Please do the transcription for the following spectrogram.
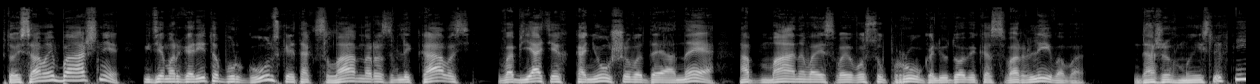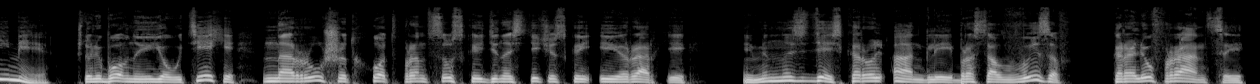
В той самой башне, где Маргарита Бургундская так славно развлекалась в объятиях конюшева Деане, обманывая своего супруга Людовика Сварливого, даже в мыслях не имея, что любовные ее утехи нарушат ход французской династической иерархии. Именно здесь король Англии бросал вызов королю Франции,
